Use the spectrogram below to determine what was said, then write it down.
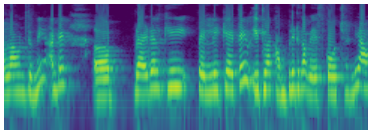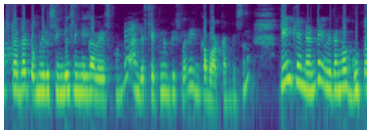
అలా ఉంటుంది. అంటే బ్రైడల్కి పెళ్ళికి అయితే ఇట్లా కంప్లీట్గా వేసుకోవచ్చు అండి ఆఫ్టర్ దట్ మీరు సింగిల్ సింగిల్గా వేసుకుంటే అండ్ స్టేట్మెంట్ పీస్ లాగా ఇంకా బాగా కనిపిస్తుంది. దీనికి ఏంటంటే ఈ విధంగా గుట్ట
